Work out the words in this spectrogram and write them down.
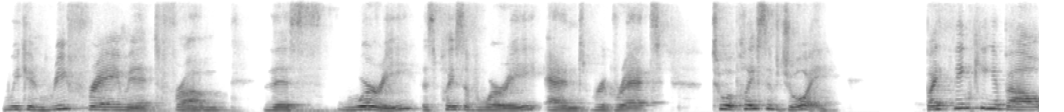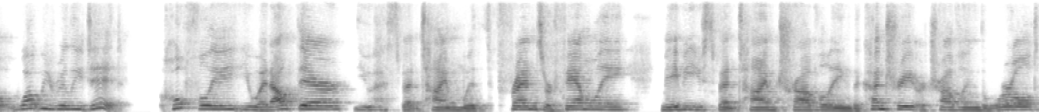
We can reframe it from this worry, this place of worry and regret, to a place of joy by thinking about what we really did. Hopefully, you went out there, you have spent time with friends or family, Maybe you spent time traveling the country or traveling the world.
